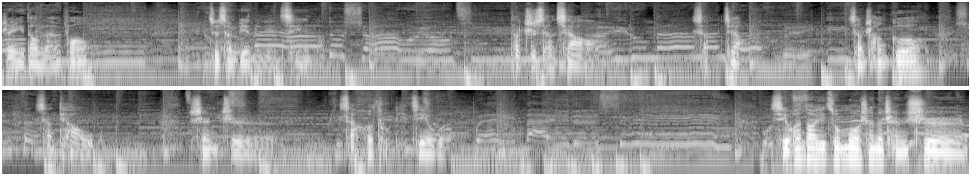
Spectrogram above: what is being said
人一到南方。就像变得年轻了，他只想笑，想叫，想唱歌，想跳舞，甚至想和土地接吻。喜欢到一座陌生的城市，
